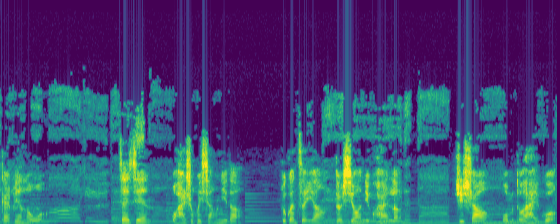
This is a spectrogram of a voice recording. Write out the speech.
改变了我。再见，我还是会想你的。不管怎样，都希望你快乐。至少我们都爱过。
